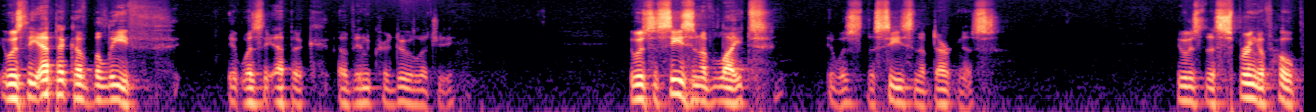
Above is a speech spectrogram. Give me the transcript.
It was the epoch of belief, it was the epoch of incredulity. It was the season of light, it was the season of darkness. It was the spring of hope,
